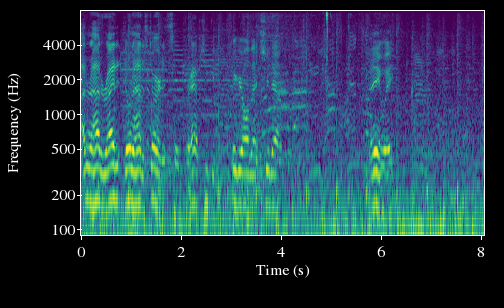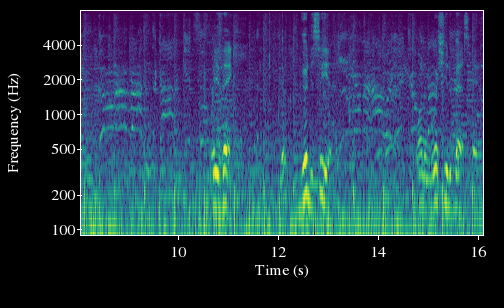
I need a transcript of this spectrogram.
I don't know how to ride it, don't know how to start it, so perhaps you can figure all that shit out. But anyway, what do you think? Good to see you. Want to wish you the best, man.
